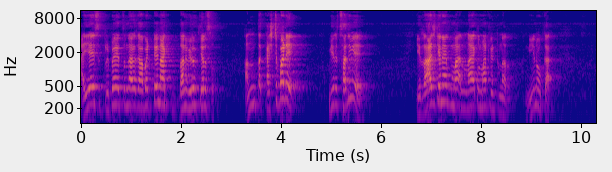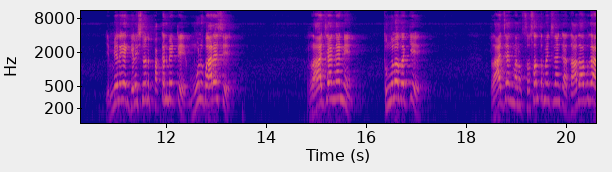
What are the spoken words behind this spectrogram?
ఐఏఎస్ ప్రిపేర్ అవుతున్నారు కాబట్టి నాకు దాని విలువ తెలుసు. అంత కష్టపడి మీరు చదివే ఈ రాజకీయ నాయకు మా- నాయకులు మాట్లాడుతున్నారు. నేను ఒక ఎమ్మెల్యేగా గెలిచిన పక్కన పెట్టి మూలు బారేసి రాజ్యాంగాన్ని తుంగులో దొక్కి రాజ్యాంగం మనకు స్వతంత్రం వచ్చినాక దాదాపుగా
